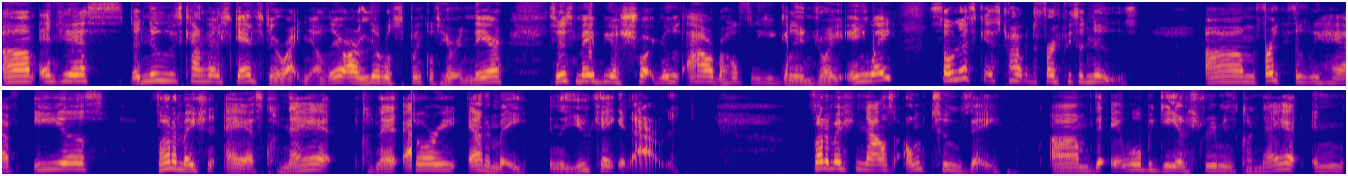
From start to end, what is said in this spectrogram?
Um, and just the news is kind of at a standstill right now. There are little sprinkles here and there, so this may be a short news hour, but hopefully you guys will enjoy it anyway. So let's get started with the first piece of news. Um, first piece we have is Funimation adds Clannad, Clannad story anime in the UK and Ireland. Funimation announced on Tuesday um, that it will begin streaming Clannad and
